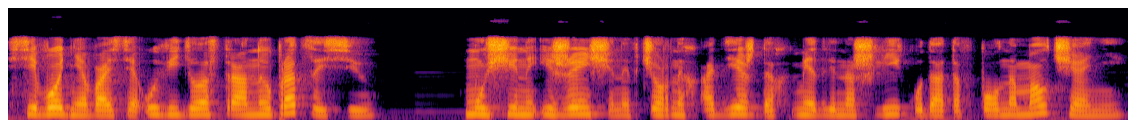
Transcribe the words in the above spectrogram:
Сегодня Вася увидела странную процессию. Мужчины и женщины в черных одеждах медленно шли куда-то в полном молчании.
